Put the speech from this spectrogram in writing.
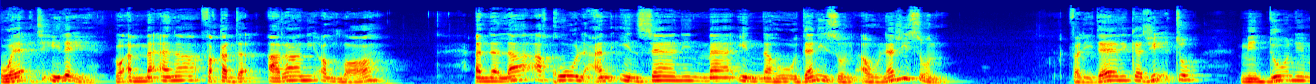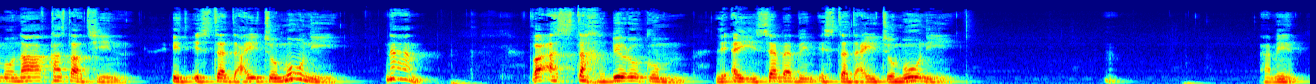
ويأتي إليه. وأما أنا فقد أراني الله أن لا أقول عن إنسان ما إنه دنس أو نجس. فلذلك جئت من دون مناقضة إذ استدعيتموني. نعم. فأستخبركم لأي سبب استدعيتموني. أمين.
